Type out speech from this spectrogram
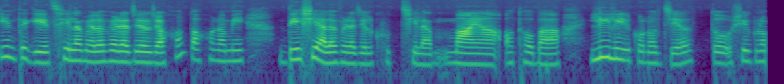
কিনতে গিয়েছিলাম অ্যালোভেরা জেল যখন, তখন আমি দেশি অ্যালোভেরা জেল খুঁজছিলাম, মায়া অথবা লিলির কোনো জেল তো সেগুলো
